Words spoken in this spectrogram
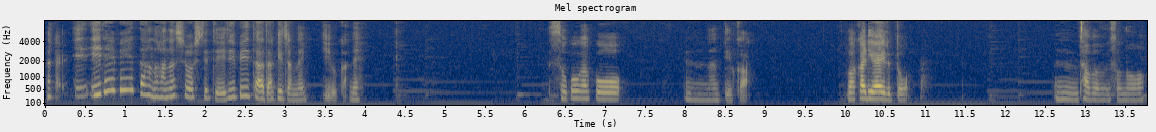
なんかエレベーターの話をしててエレベーターだけじゃないっていうかね。そこがこう、うん、なんていうか、分かり合えると、うん、多分その、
